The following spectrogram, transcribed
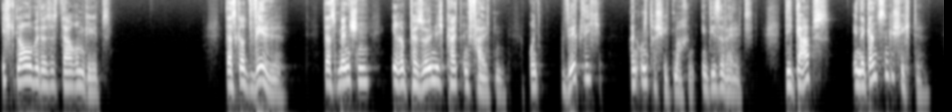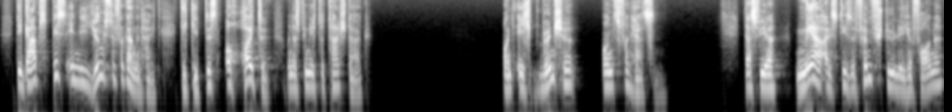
ich glaube, dass es darum geht, dass Gott will, dass Menschen ihre Persönlichkeit entfalten und wirklich einen Unterschied machen in dieser Welt. Die gab's in der ganzen Geschichte. Die gab's bis in die jüngste Vergangenheit. Die gibt es auch heute. Und das finde ich total stark. Und ich wünsche uns von Herzen, dass wir mehr als diese fünf Stühle hier vorne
